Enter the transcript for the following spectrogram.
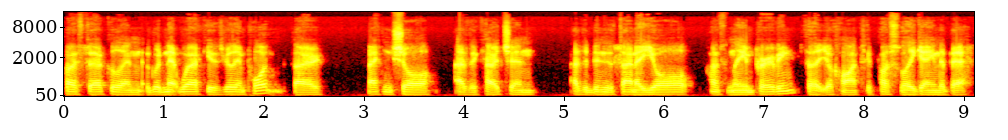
close circle and a good network is really important. So making sure as a coach and as a business owner, you're constantly improving so that your clients are possibly getting the best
